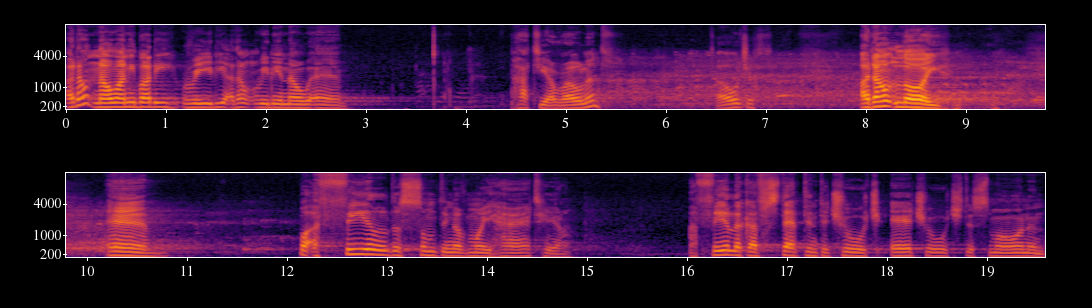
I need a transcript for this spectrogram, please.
I don't know anybody really. I don't really know um, Patty or Roland. Told you. I don't lie. Um, but I feel there's something of my heart here. I feel like I've stepped into church, air church this morning,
